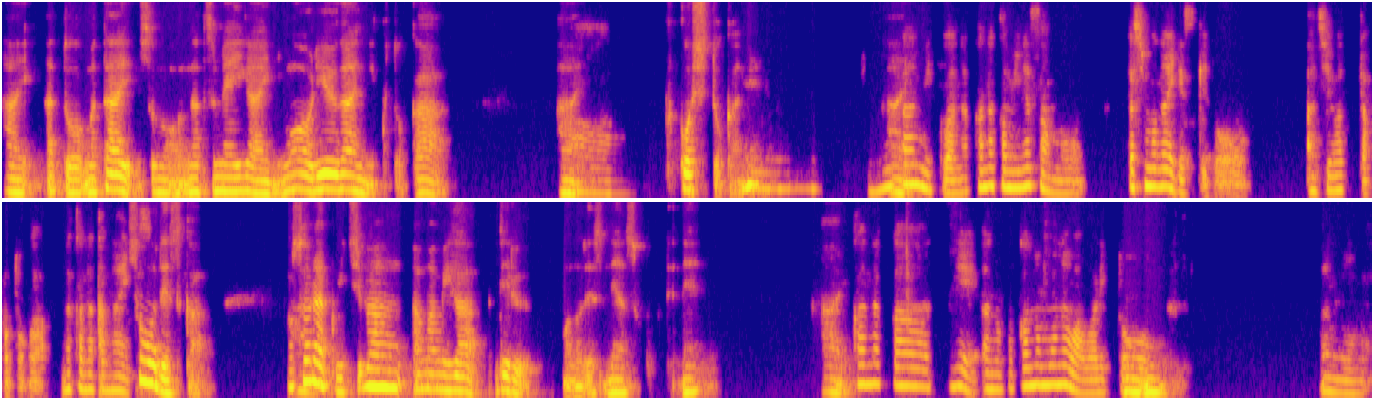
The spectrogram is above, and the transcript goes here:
はい。あと、まあ、タイ、その、夏目以外にも、龍眼肉とか、はい。クコシとかね。龍眼肉はなかなか皆さんも、私もないですけど、味わったことがなかなかないです。そうですか。おそらく一番甘みが出るものですね、あそこってね。はい。なかなかね、あの、他のものは割と、うん、あの、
